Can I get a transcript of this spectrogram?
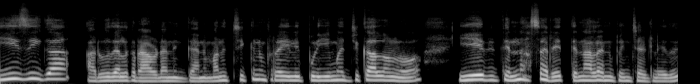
ఈజీగా అరుగుదలకు రావడానికి గానీ, మన చికెన్ ఫ్రైలు ఇప్పుడు ఈ మధ్య కాలంలో ఏది తిన్నా సరే తినాలనిపించట్లేదు.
